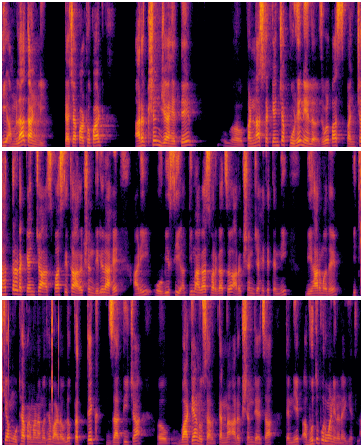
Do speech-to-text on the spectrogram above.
ती अंमलात आणली त्याच्या पाठोपाठ आरक्षण जे आहे ते पन्नास टक्क्यांच्या पुढे नेलं जवळपास पंच्याहत्तर टक्क्यांच्या आसपास तिथं आरक्षण दिलेलं आहे आणि ओबीसी अतिमागास वर्गाचं आरक्षण जे आहे ते त्यांनी बिहारमध्ये इतक्या मोठ्या प्रमाणामध्ये वाढवलं. प्रत्येक जातीच्या वाट्यानुसार त्यांना आरक्षण द्यायचा त्यांनी एक अभूतपूर्व निर्णय घेतला.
